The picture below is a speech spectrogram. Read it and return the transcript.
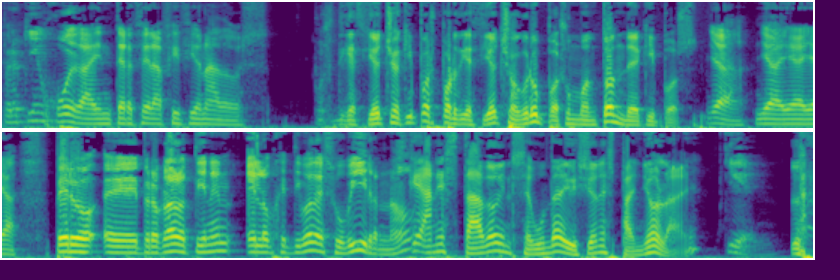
Pero ¿quién juega en tercera aficionados? Pues 18 equipos por 18 grupos, un montón de equipos. Ya, ya, ya, ya. Pero, eh, pero claro, tienen el objetivo de subir, ¿no? Es que han estado en segunda división española, ¿eh? ¿Quién? La,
